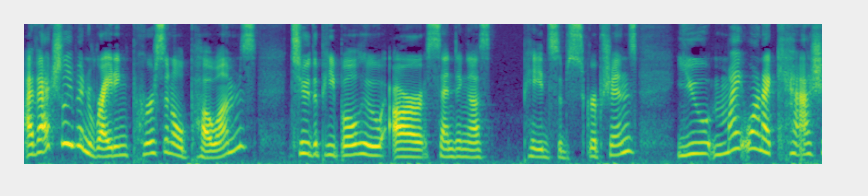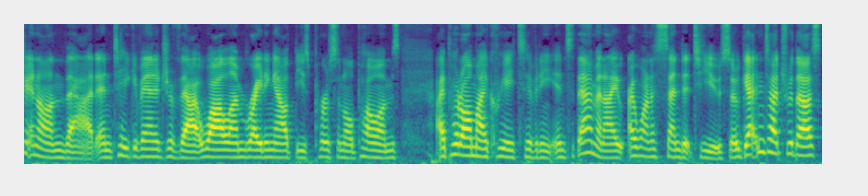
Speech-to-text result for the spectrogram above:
I've actually been writing personal poems to the people who are sending us paid subscriptions you might want to cash in on that and take advantage of that while I'm writing out these personal poems. I put all my creativity into them and I, I want to send it to you. So get in touch with us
